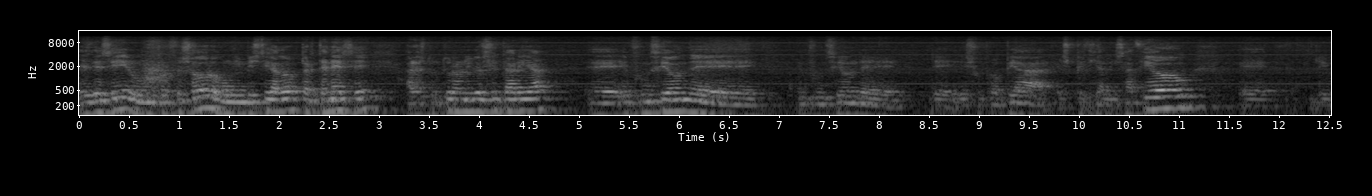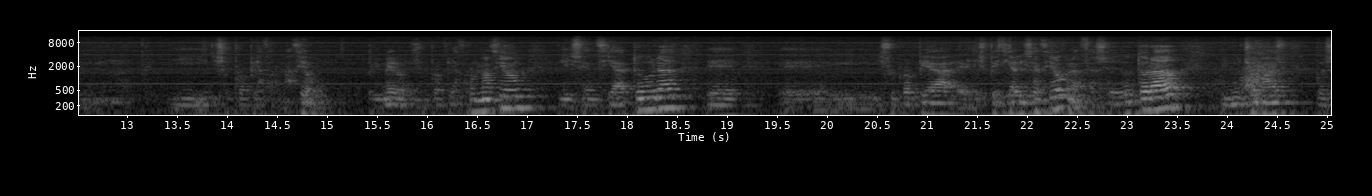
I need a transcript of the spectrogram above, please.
Es decir, un profesor o un investigador pertenece a la estructura universitaria eh, en función de, en función de su propia especialización eh, de, y de su propia Primero su propia formación, licenciatura eh, eh, y su propia especialización en la fase de doctorado y mucho más pues,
